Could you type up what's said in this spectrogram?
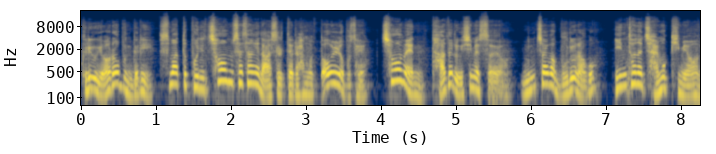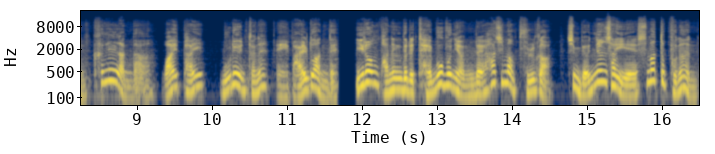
그리고 여러분들이 스마트폰이 처음 세상에 나왔을 때를 한번 떠올려 보세요. 처음엔 다들 의심했어요. 문자가 무료라고? 인터넷 잘못 키면 큰일 난다. 와이파이? 무료 인터넷? 에이, 말도 안 돼. 이런 반응들이 대부분이었는데 하지만 불과 지금 몇 년 사이에 스마트폰은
